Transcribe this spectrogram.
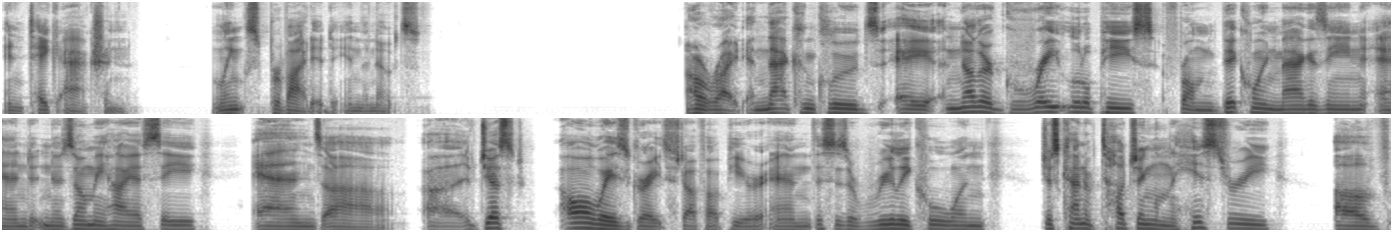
and take action. Links provided in the notes. All right, and that concludes a another great little piece from Bitcoin Magazine and Nozomi Hayase, and uh, uh, just always great stuff up here. And this is a really cool one, just kind of touching on the history of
